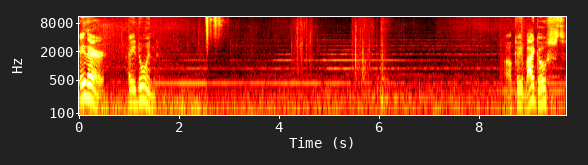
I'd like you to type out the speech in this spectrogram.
Hey there. How you doing? Okay, bye, ghost.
